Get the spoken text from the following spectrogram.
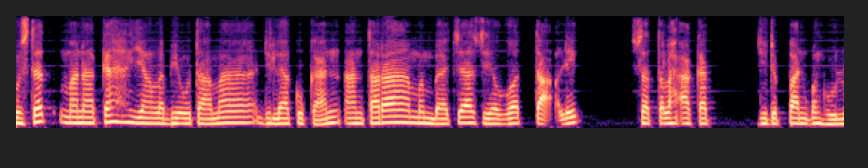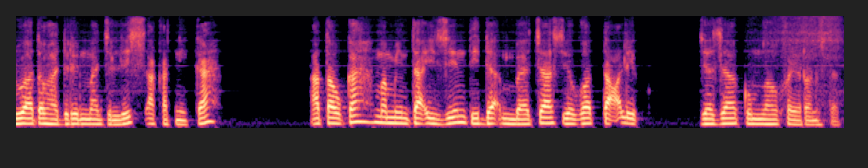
Ustadz, manakah yang lebih utama dilakukan antara membaca zigot taklik setelah akad di depan penghulu atau hadirin majelis akad nikah? Ataukah meminta izin tidak membaca zigot taklik? Jazakumullahu khairan Ustadz.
